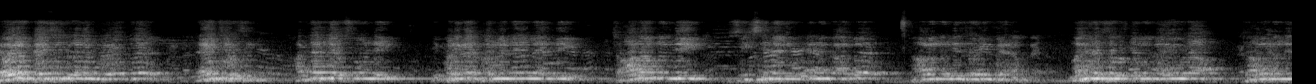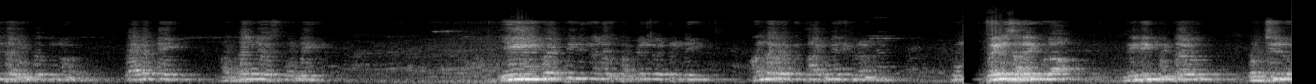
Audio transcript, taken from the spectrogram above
ఎవరు దేశంలో పోవద్దు దయచేసి అర్థం చేసుకోండి ఈ వ్యక్తిని అనేది పక్కన పెట్టండి. అందరూ ఒక తాటి మీదకి రండి పోయినసారి కూడా మీటింగ్ పెట్టారు వచ్చిండు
